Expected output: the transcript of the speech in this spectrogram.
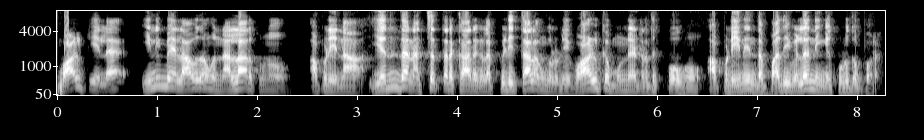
வாழ்க்கையில் இனிமேலாவது அவங்க நல்லா இருக்கணும் அப்படின்னா எந்த நட்சத்திரக்காரர்களை பிடித்தால் அவங்களுடைய வாழ்க்கை முன்னேற்றத்துக்கு போகும் அப்படின்னு இந்த பதிவில் நீங்கள் கொடுக்க போகிறேன்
